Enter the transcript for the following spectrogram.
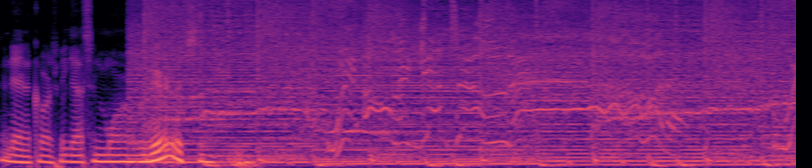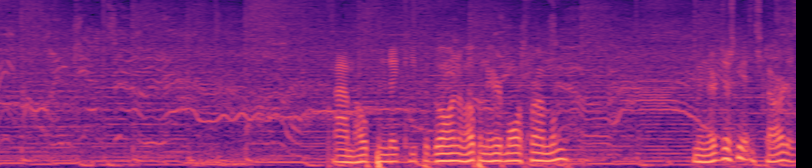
And then of course we got some more over here. Let's see. I'm hoping they keep it going. I'm hoping to hear more from them. I mean, they're just getting started.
